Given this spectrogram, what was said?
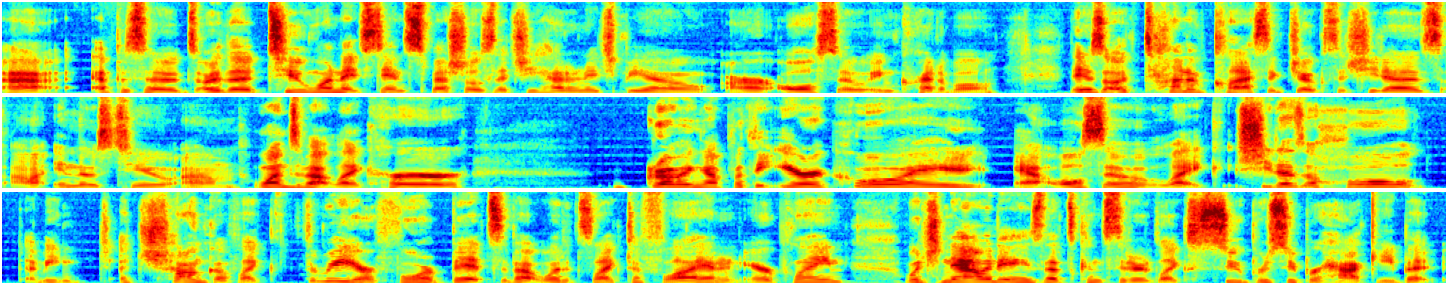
uh, episodes, or the two one night stand specials that she had on HBO, are also incredible. There's a ton of classic jokes that she does uh, in those two. Um, one's about like her growing up with the Iroquois. Also, like she does a whole, I mean, a chunk of like three or four bits about what it's like to fly on an airplane. Which nowadays that's considered like super super hacky, but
